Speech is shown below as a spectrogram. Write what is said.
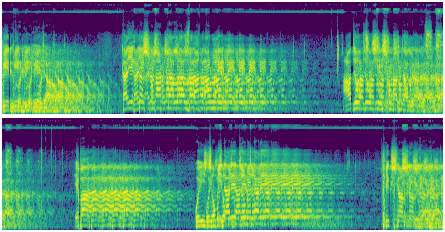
বের করে নিয়ে যাও। তাই একটা সোনার তাল গাছ দান করলেন। আজও আছে সেই সোনার তাল গাছ। এবার ওই জমিদারে জমিদারে ফিকশন লেগে যায়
